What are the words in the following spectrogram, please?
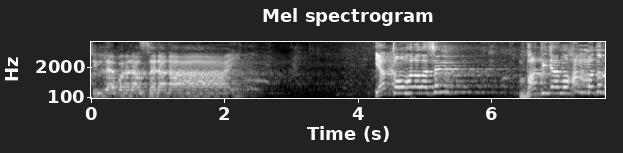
চিল্লা পড়েন, আছে না নাই? এত ভালোবাসেন ভাতিজা মোহাম্মদুর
